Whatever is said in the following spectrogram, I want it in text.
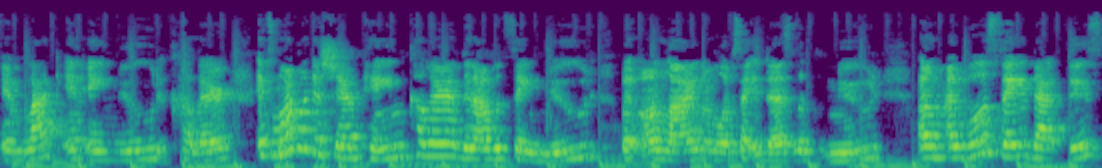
in black in a nude color. It's more of like a champagne color than I would say nude, but online on the website it does look nude. Um, I will say that this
